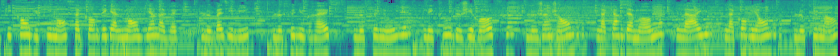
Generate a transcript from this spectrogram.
piquant du piment s'accorde également bien avec le basilic, le fenugrec, le fenouil, les clous de girofle, le gingembre, la cardamome, l'ail, la coriandre, le cumin,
